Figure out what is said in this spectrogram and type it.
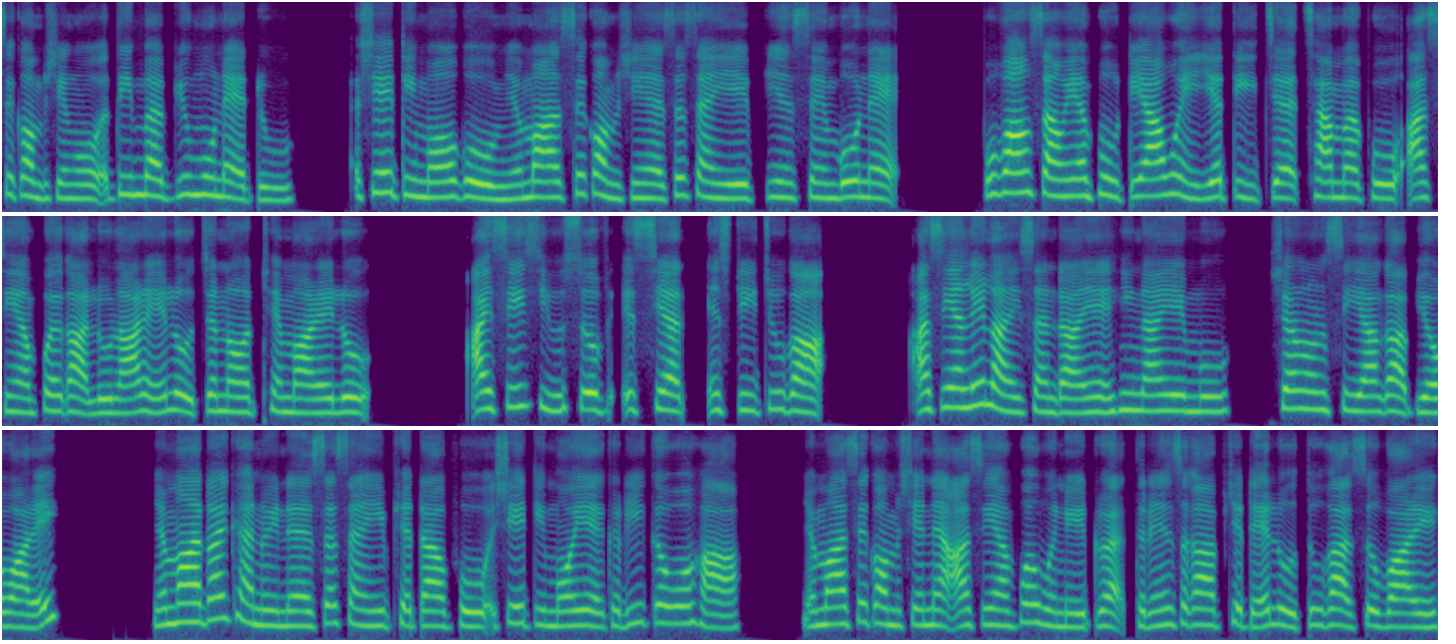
စစ်ကော်မရှင်ကိုအတိမတ်ပြုမှုနဲ့အတူအရှိတီမောကိုမြန်မာစစ်ကော်မရှင်ရဲ့ဆက်ဆံရေးပြင်ဆင်ဖို့နဲ့ ပူးပေါင်းဆောင်ရွက်မှုတရားဝင်ရည်တည်ချက်ချမှတ်ဖို့အာဆီယံဖွဲ့ကလိုလားတယ်လို့ကျွန်တော်ထင်ပါတယ်လို့ ICS Yusuf Isyat Institute ကအာဆီယံလေးလာရေးစင်တာရဲ့ညှိနှိုင်းရေးမှူးရှရွန်စီယာကပြောပါတယ်မြန်မာတိုက်ခံတွေနဲ့ဆက်ဆံရေးဖြစ်တာဖို့အရှိတီမောရဲ့ဂရီကဝတ်ဟာမြန်မာစစ်ကော်မရှင်နဲ့အာဆီယံဖွဲ့ဝင်တွေအတွက်သတင်းစကားဖြစ်တယ်လို့သူကဆိုပါတယ်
